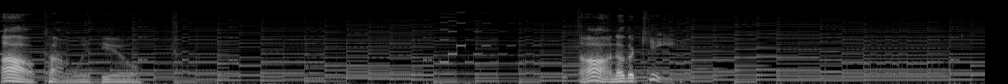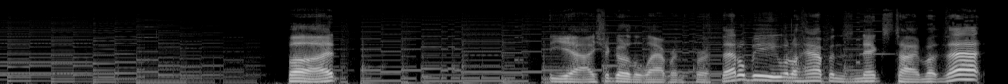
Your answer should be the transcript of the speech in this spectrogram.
I'll come with you. Ah, another key. But yeah, I should go to the labyrinth first. That'll be what'll happens next time. But that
